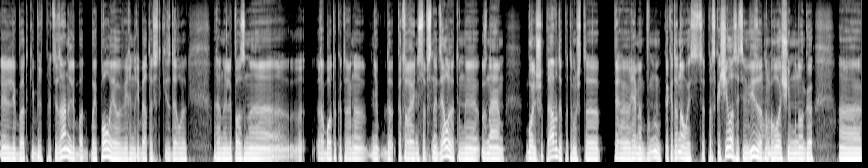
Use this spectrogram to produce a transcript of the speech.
э, либо от киберпартизан, либо от байпола. Я уверен, ребята все-таки сделают рано или поздно э, работу, которую, она которую они, собственно, делают, и мы узнаем больше правды, потому что первое время, ну, как эта новость проскочила с этим видео, там Мгм. было очень много э,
